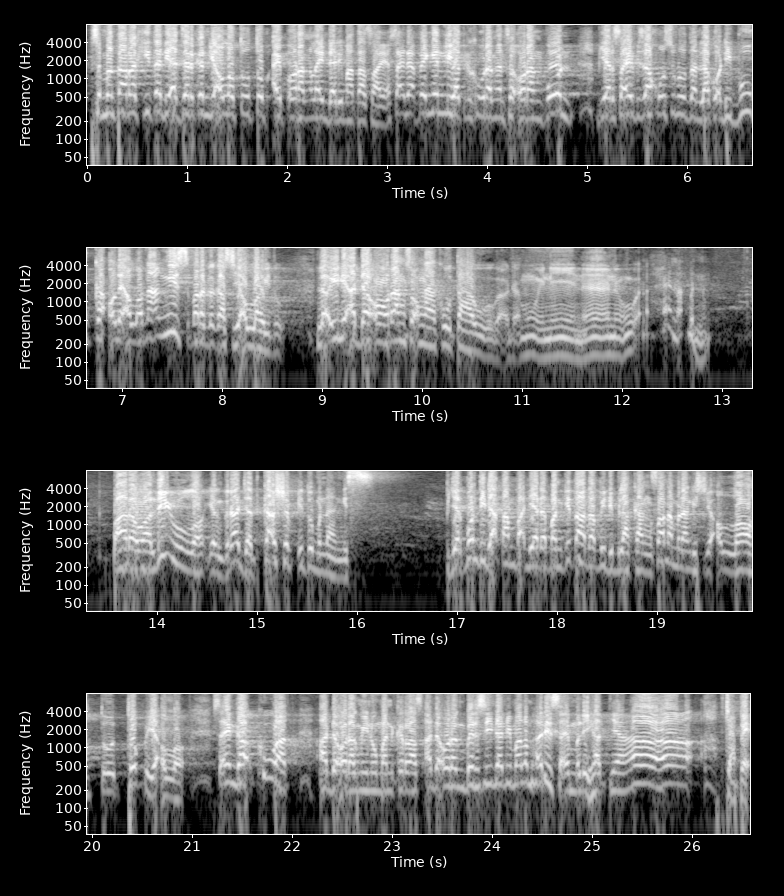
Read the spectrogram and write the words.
Sementara kita diajarkan ya Allah tutup aib orang lain dari mata saya. Saya tidak pengen lihat kekurangan seorang pun biar saya bisa khusnudan. Lah kok dibuka oleh Allah nangis para kekasih Allah itu. Lah ini ada orang sok ngaku tahu kamu ini nah, nah, enak benar. Para waliullah yang derajat kasyaf itu menangis. Biarpun tidak tampak di hadapan kita tapi di belakang sana menangis ya Allah, tutup ya Allah. Saya enggak kuat. Ada orang minuman keras, ada orang berzina di malam hari saya melihatnya. Ah, ah, capek.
